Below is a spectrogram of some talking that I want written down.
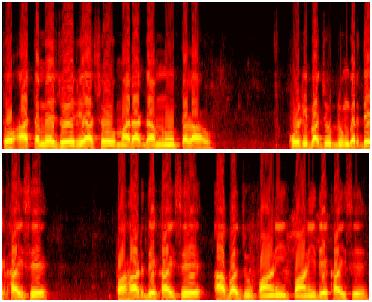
તો આ તમે જોઈ રહ્યા છો મારા ગામનું તળાવ. ઓલી બાજુ ડુંગર દેખાય છે, પહાડ દેખાય છે, આ બાજુ પાણી પાણી દેખાય છે.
